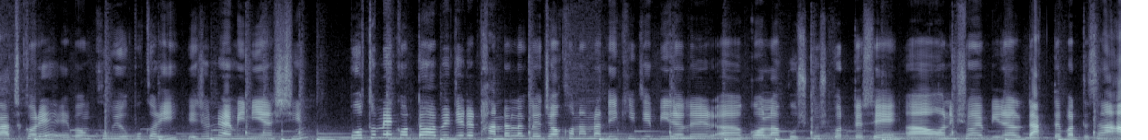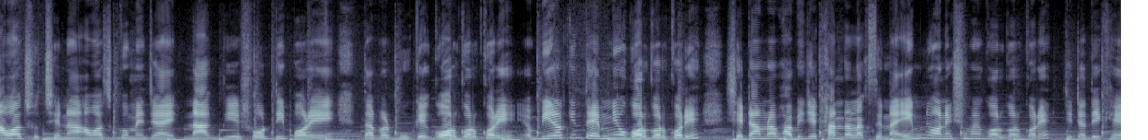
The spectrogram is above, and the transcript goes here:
কাজ করে এবং খুবই উপকারী। এই জন্য আমি নিয়ে আসছি। প্রথমে করতে হবে যেটা ঠান্ডা লাগলে যখন আমরা দেখি যে বিড়ালের গলা খুসখুস করতেছে অনেক সময় বিড়াল ডাকতে পারতেছে না আওয়াজ হচ্ছে না আওয়াজ কমে যায় নাক দিয়ে সর্দি পড়ে তারপর বুকে গড়গড় করে। বিড়াল কিন্তু এমনিও গড়গড় করে সেটা আমরা ভাবি যে ঠান্ডা লাগছে না। এমনি অনেক সময় গড়গড় করে যেটা দেখে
